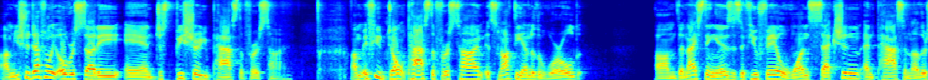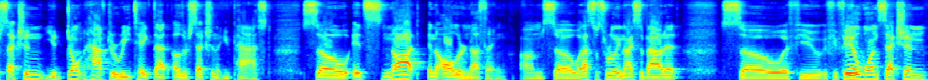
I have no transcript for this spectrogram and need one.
Um, you should definitely overstudy and just be sure you pass the first time. Um, if you don't pass the first time, it's not the end of the world. Um, the nice thing is, is if you fail one section and pass another section, you don't have to retake that other section that you passed. So it's not an all or nothing. Um, so that's what's really nice about it. So if you if you fail one section,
